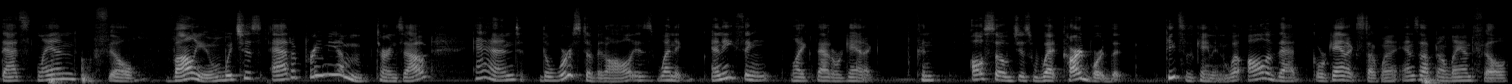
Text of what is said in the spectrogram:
that's landfill volume, which is at a premium, turns out. And the worst of it all is when it, anything like that organic, can, also just wet cardboard that pizzas came in, well, all of that organic stuff, when it ends up in a landfill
